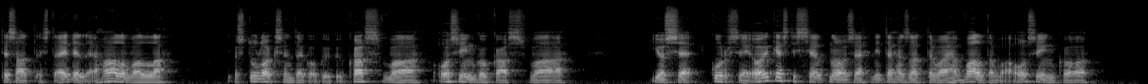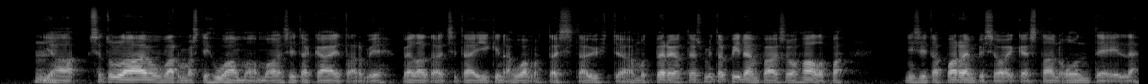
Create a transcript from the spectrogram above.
te saatte sitä edelleen halvalla. Jos tuloksen tekokyky kasvaa, osinko kasvaa jos se kurssi ei oikeasti sieltä nouse, niin tähän saatte vaan ihan valtavaa osinkoa. Hmm. Ja se tullaan aivan varmasti huomaamaan, sitäkään ei tarvii pelata, että sitä ei ikinä huomattaisi sitä yhtiöä. Mutta periaatteessa mitä pidempään se on halpa, niin sitä parempi se oikeastaan on teille.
